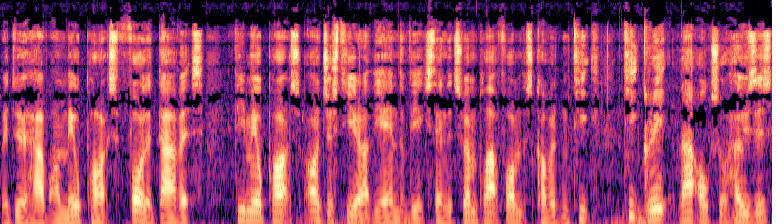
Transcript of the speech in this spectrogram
we do have our male parts for the davits. Female parts are just here at the end of the extended swim platform that's covered in teak. Teak great, that also houses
